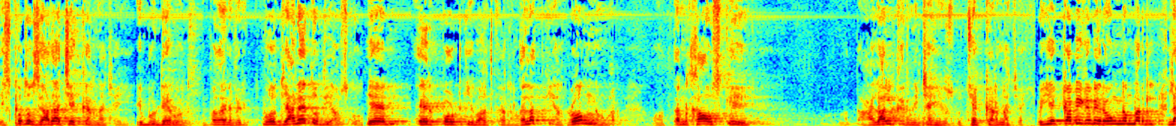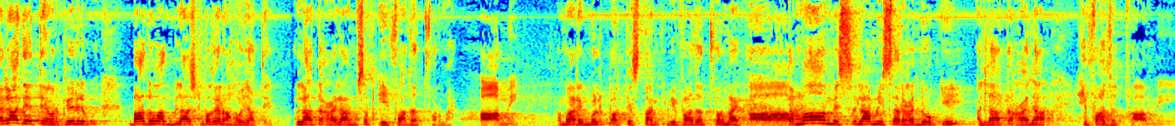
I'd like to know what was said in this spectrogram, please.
इसको तो ज़्यादा चेक करना चाहिए ये बुढ़े को तो। पता नहीं फिर वो जाने तो दिया उसको। ये एयरपोर्ट की बात कर रहा हूँ। गलत किया रॉन्ग नंबर और तनख्वाह उसकी हलाल करनी चाहिए उसको चेक करना चाहिए। तो ये कभी कभी रॉन्ग नंबर लगा देते हैं और फिर बाद ब्लास्ट वगैरह हो जाते हैं। अल्लाह ताला हम सबकी हिफाजत फरमाए। आमीन। हमारे मुल्क पाकिस्तान की हिफाजत फरमाए। तमाम इस्लामी सरहदों की अल्लाह ताला हिफाजत फरमाए।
